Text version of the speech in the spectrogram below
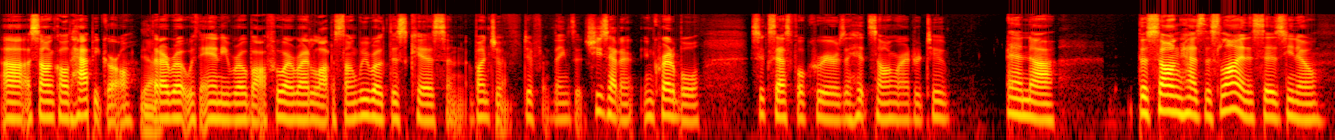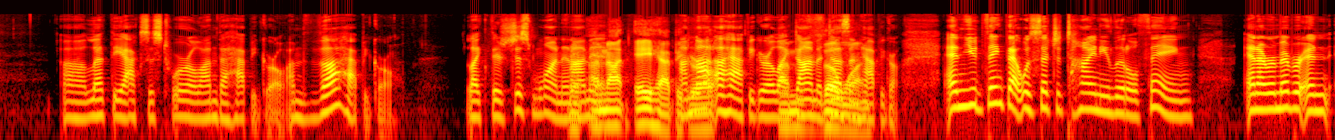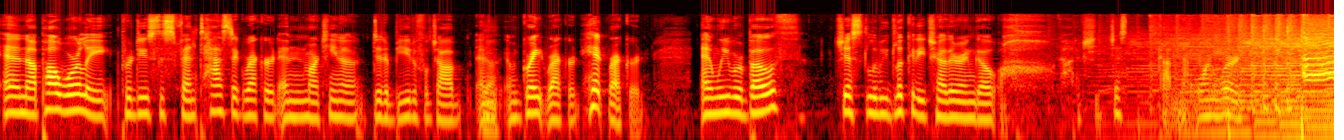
Uh, a song called Happy Girl Yeah. that I wrote with Annie Roboff, who I write a lot of songs. We wrote This Kiss and a bunch of different things. That She's had an incredible, successful career as a hit songwriter, too. And uh, the song has this line that says, you know, uh, let the axis twirl. I'm the happy girl. I'm the happy girl. Like there's just one, and Right. I'm I'm it. not a happy I'm girl. not a happy girl like I'm Dime a dozen one. happy girl. And you'd think that was such a tiny little thing. And I remember, and and uh, Paul Worley produced this fantastic record, and Martina did a beautiful job and a great record, hit record. And we were both just we'd look at each other and go, "Oh God, if she'd just gotten that one word." Oh,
